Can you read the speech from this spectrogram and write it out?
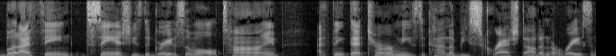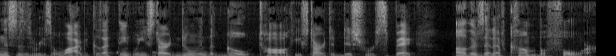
But I think saying she's the greatest of all time, I think that term needs to kind of be scratched out in a race, and this is the reason why. Because I think when you start doing the goat talk, you start to disrespect others that have come before,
